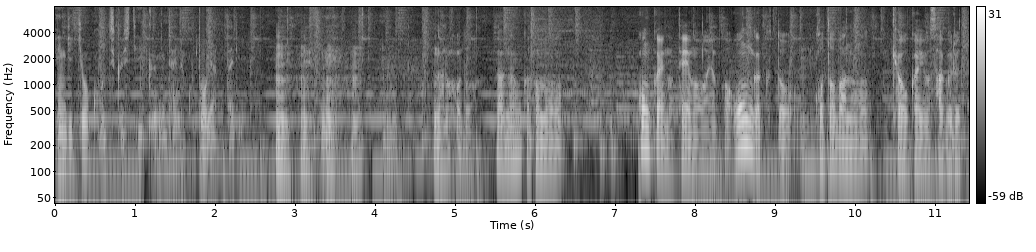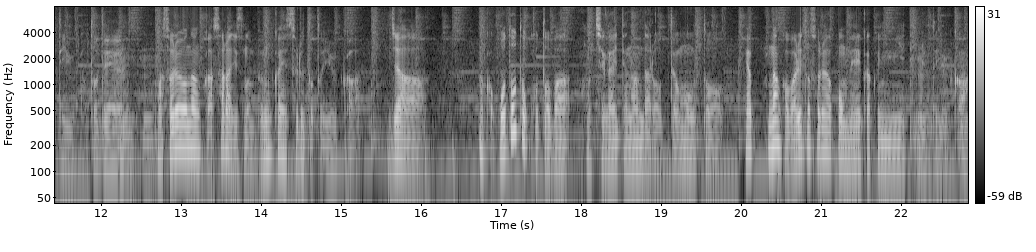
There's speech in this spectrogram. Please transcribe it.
演劇を構築していくみたいなことをやったり、ですね。なるほど。なんかその今回のテーマはやっぱ音楽と言葉の境界を探るっていうことで、まあ、それをなんかさらにその分解するとというかじゃあなんか音と言葉の違いってなんだろうって思うとやっぱなんか割とそれはこう明確に見えているというか、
